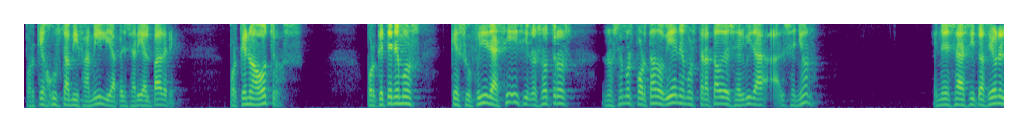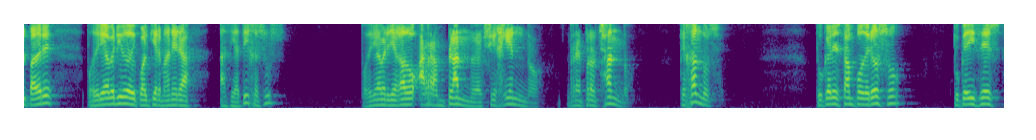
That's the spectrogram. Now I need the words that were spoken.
¿Por qué justo a mi familia? pensaría el padre. ¿Por qué no a otros? ¿Por qué tenemos que sufrir así si nosotros nos hemos portado bien, hemos tratado de servir al Señor? En esa situación el padre podría haber ido de cualquier manera hacia ti, Jesús. Podría haber llegado arramplando, exigiendo, reprochando, quejándose. Tú que eres tan poderoso, tú que dices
